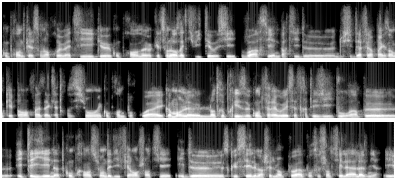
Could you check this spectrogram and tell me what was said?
comprendre quelles sont leurs problématiques, comprendre quelles sont leurs activités aussi, voir s'il y a une partie de, du chiffre d'affaires, par exemple, qui est pas en phase avec la transition et comprendre pourquoi et comment l'entreprise compte faire évoluer sa stratégie pour un peu étayer notre compréhension des différents chantiers et de ce que c'est le marché de l'emploi pour ce chantier-là à l'avenir. Et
